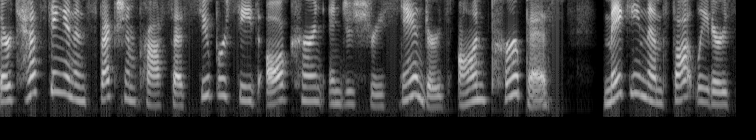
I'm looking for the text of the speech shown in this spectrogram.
Their testing and inspection process supersedes all current industry standards on purpose, making them thought leaders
